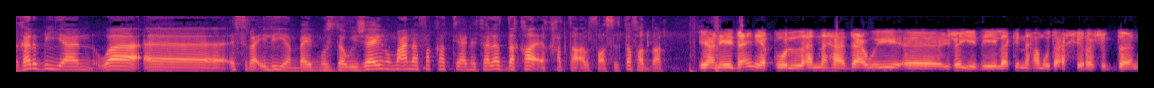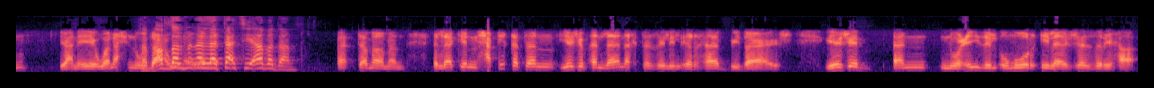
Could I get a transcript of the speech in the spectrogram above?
غربيا وإسرائيليا بين مزدوجين ومعنا فقط يعني ثلاث دقائق حتى الفاصل. تفضل. يعني دعيني أقول أنها دعوة جيدة لكنها متأخرة جدا. يعني ونحن أفضل من ألا تأتي أبدا. أه، تماما. لكن حقيقة يجب أن لا نختزل الإرهاب بداعش. يجب أن نعيد الأمور إلى جذرها.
